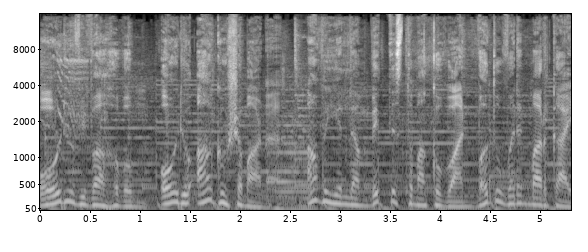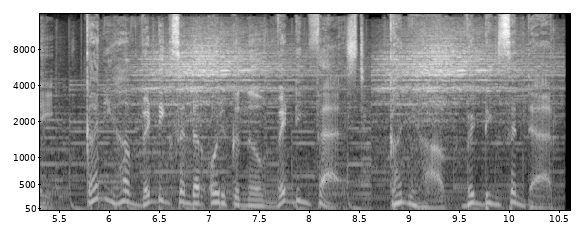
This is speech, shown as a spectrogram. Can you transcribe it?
ഓരോ വിവാഹവും ഓരോ ആഘോഷമാണ്. അവയെല്ലാം വ്യത്യസ്തമാക്കുവാൻ വധുവരന്മാർക്കായി കനിഹ വെഡിംഗ് സെന്റർ ഒരുക്കുന്നു wedding fest. Kaniha wedding centre.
